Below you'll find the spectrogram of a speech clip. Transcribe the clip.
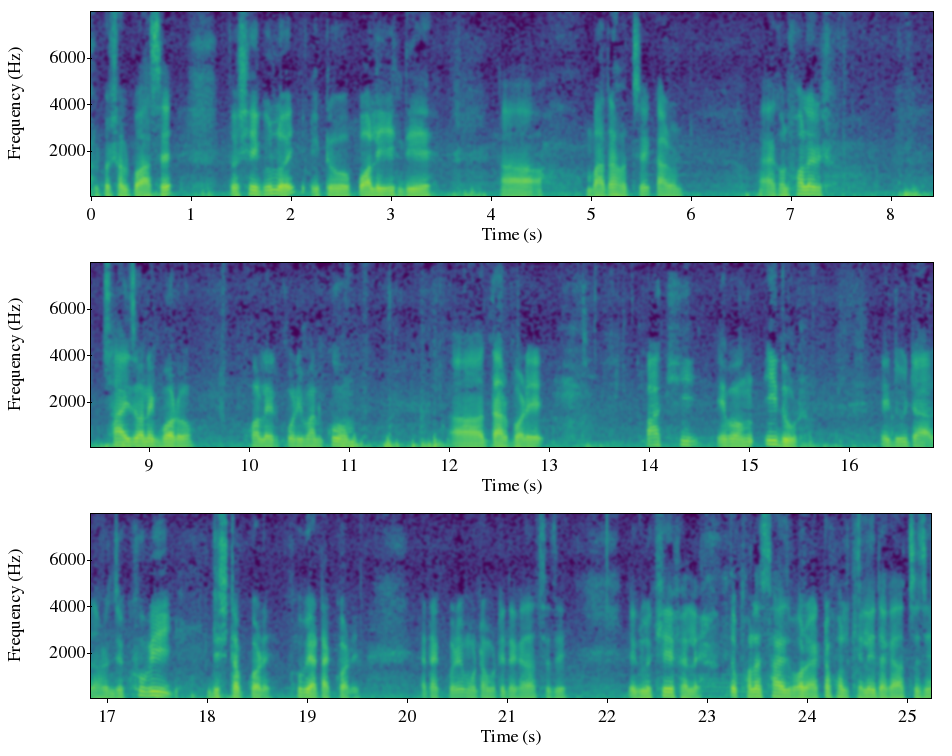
অল্প স্বল্প আছে। তো সেগুলোই একটু পলি দিয়ে বাঁধা হচ্ছে কারণ এখন ফলের সাইজ অনেক বড়, ফলের পরিমাণ কম। তারপরে পাখি এবং ইঁদুর। এই দুইটা ধরেন যে খুবই ডিস্টার্ব করে খুবই অ্যাটাক করে। অ্যাটাক করে মোটামুটি দেখা যাচ্ছে যে এগুলো খেয়ে ফেলে। তো ফলের সাইজ বড় একটা ফল খেলেই দেখা যাচ্ছে যে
